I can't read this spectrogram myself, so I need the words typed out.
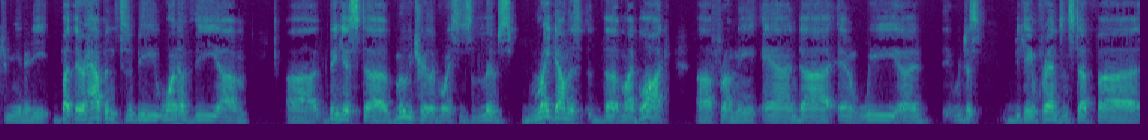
community, but there happens to be one of the um, uh, biggest uh, movie trailer voices lives right down this the my block uh, from me, and uh, and we uh, we just became friends and stuff uh,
